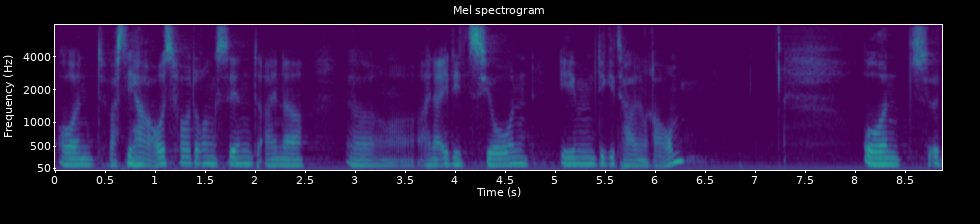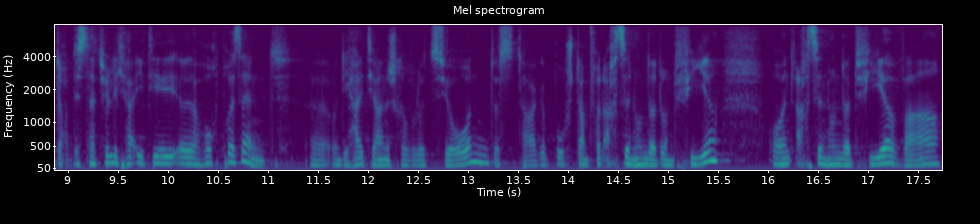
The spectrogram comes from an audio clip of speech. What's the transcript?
und was die Herausforderungen sind einer, äh, einer Edition im digitalen Raum. Und dort ist natürlich Haiti äh, hochpräsent. Äh, und die haitianische Revolution, das Tagebuch stammt von 1804 und 1804 war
